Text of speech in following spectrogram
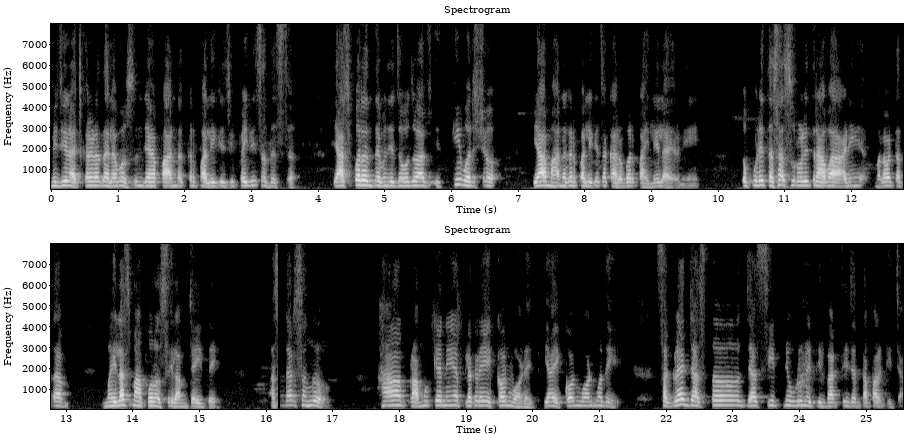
मी जी राजकारणात आल्यापासून ज्या महानगरपालिकेची पहिली सदस्य याचपर्यंत म्हणजे जवळजवळ आज इतकी वर्ष या महानगरपालिकेचा कारभार पाहिलेला आहे. आणि तो पुढे तसा सुरळीत राहावा आणि मला वाटतं आता महिलाच महापौर असेल आमच्या इथे. मतदारसंघ हा प्रामुख्याने आपल्याकडे एकावन्न वॉर्ड आहेत. या एकावन्न वॉर्डमध्ये सगळ्यात जास्त ज्या सीट निवडून येतील भारतीय जनता पार्टीच्या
